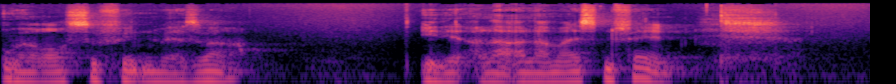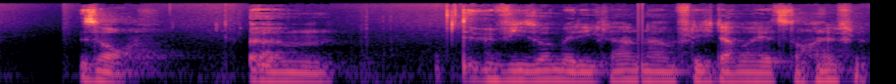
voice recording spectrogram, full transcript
um herauszufinden, wer es war. In den aller, allermeisten Fällen. So, ähm, wie soll mir die Klarnamenpflicht dabei jetzt noch helfen?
